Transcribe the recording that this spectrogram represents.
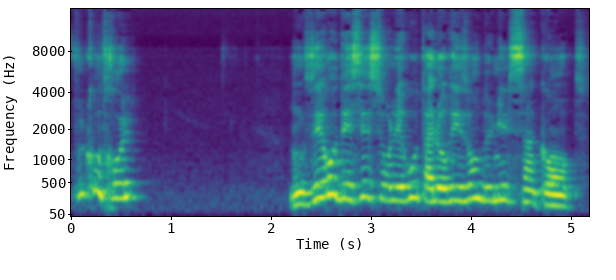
Full contrôle. Donc zéro décès sur les routes à l'horizon 2050.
